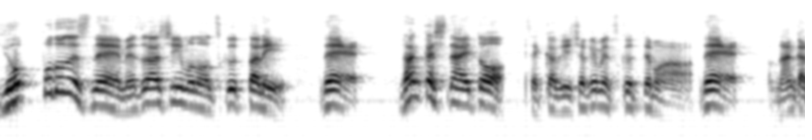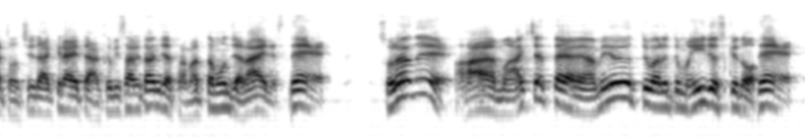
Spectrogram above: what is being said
よっぽどですね珍しいものを作ったりねなんかしないとせっかく一生懸命作ってもねなんか途中で飽きられてあくびされたんじゃたまったもんじゃないですね。それはねああもう飽きちゃったよやめようよって言われてもいいですけどね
